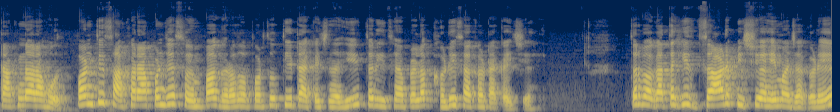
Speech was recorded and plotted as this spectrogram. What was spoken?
टाकणार आहोत. पण ती साखर आपण जे स्वयंपाकघरात वापरतो ती टाकायची नाही तर इथे आपल्याला खडी साखर टाकायची आहे. तर बघा आता ही जाड पिशवी आहे माझ्याकडे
